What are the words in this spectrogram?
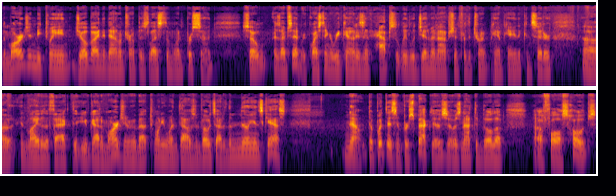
the margin between Joe Biden and Donald Trump is less than 1%. So, as I've said, requesting a recount is an absolutely legitimate option for the Trump campaign to consider uh, in light of the fact that you've got a margin of about 21,000 votes out of the millions cast. Now, to put this in perspective, so as not to build up uh, false hopes,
